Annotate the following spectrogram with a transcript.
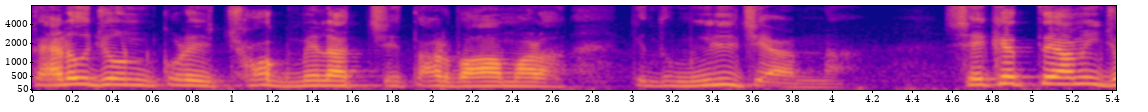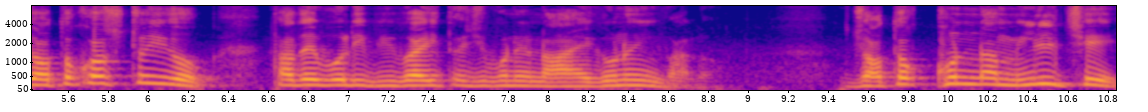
তেরো জন করে ছক মেলাচ্ছে তার বাবা মারা, কিন্তু মিলছে আর না। সেক্ষেত্রে আমি যত কষ্টই হোক, তাদের বলি বিবাহিত জীবনে না এগোনোই ভালো। যতক্ষণ না মিলছে,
